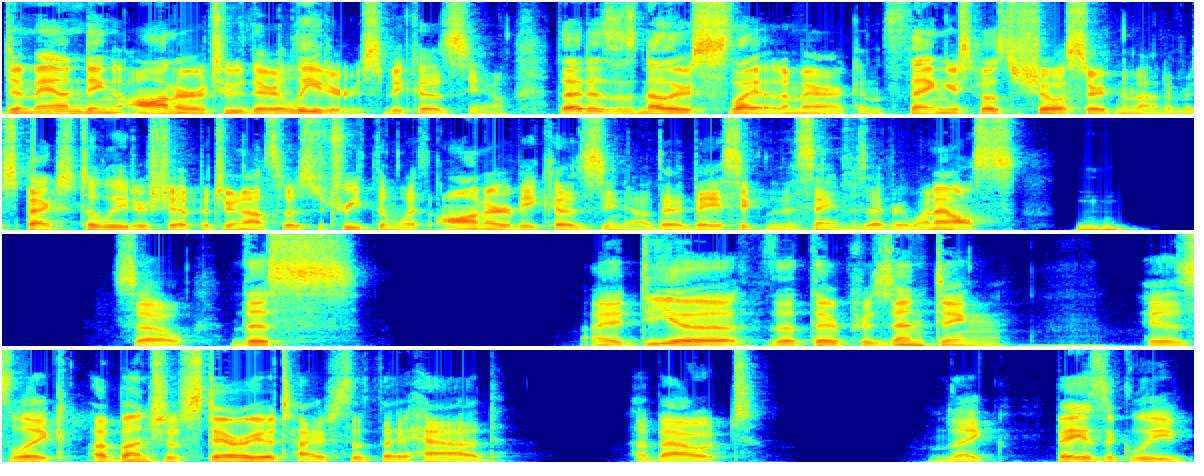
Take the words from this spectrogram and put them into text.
demanding honor to their leaders because, you know, that is another slight American thing. You're supposed to show a certain amount of respect to leadership, but you're not supposed to treat them with honor because, you know, they're basically the same as everyone else. Mm-hmm. So this idea that they're presenting is like a bunch of stereotypes that they had about like basically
